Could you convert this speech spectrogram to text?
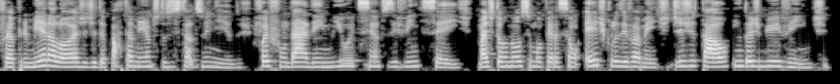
foi a primeira loja de departamentos dos Estados Unidos. Foi fundada em 1826, mas tornou-se uma operação exclusivamente digital em 2020.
